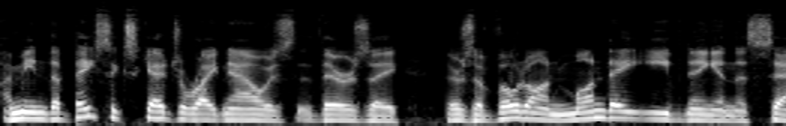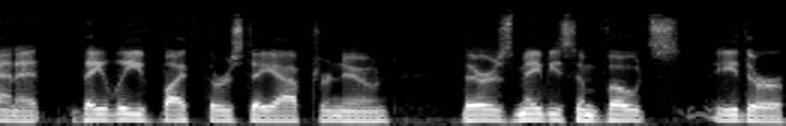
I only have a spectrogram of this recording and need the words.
I mean, the basic schedule right now is there's a there's a vote on Monday evening in the Senate. They leave by Thursday afternoon. There's maybe some votes either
